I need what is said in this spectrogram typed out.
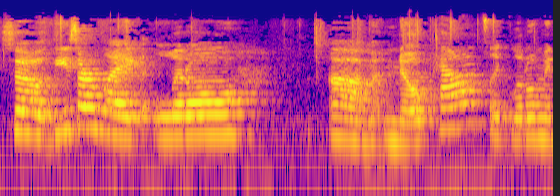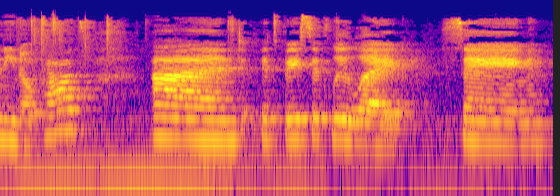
So these are like little um, notepads, like little mini notepads. And it's basically like saying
